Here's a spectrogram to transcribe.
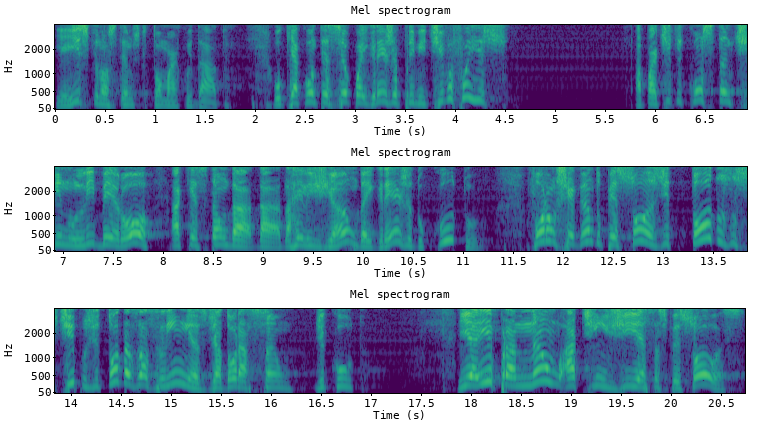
E é isso que nós temos que tomar cuidado. O que aconteceu com a igreja primitiva foi isso. A partir que Constantino liberou a questão da, da, da religião, da igreja, do culto, foram chegando pessoas de todos os tipos, de todas as linhas de adoração, de culto. E aí, para não atingir essas pessoas,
